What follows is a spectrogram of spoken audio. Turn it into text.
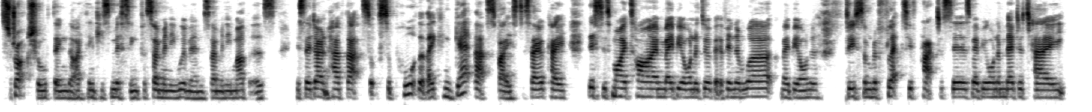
structural thing that I think is missing for so many women, so many mothers, is they don't have that sort of support that they can get that space to say, okay, this is my time. Maybe I want to do a bit of inner work. Maybe I want to do some reflective practices. Maybe I want to meditate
